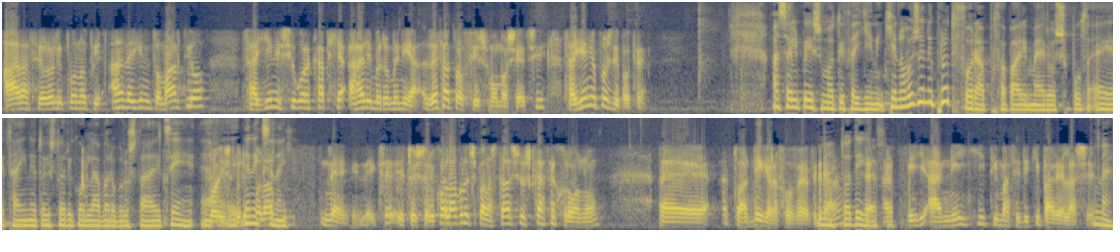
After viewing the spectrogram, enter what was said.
Άρα θεωρώ λοιπόν ότι αν δεν γίνει το Μάρτιο θα γίνει σίγουρα κάποια άλλη ημερομηνία. Δεν θα το αφήσουμε όμως έτσι, θα γίνει οπωσδήποτε. Α ελπίσουμε ότι θα γίνει. Και νομίζω είναι η πρώτη φορά που θα πάρει μέρος που ε, θα είναι το ιστορικό λάβαρο μπροστά, έτσι. Το ε, ιστορικό δεν Ναι, το ιστορικό λάβαρο της Επαναστάσεως κάθε χρόνο. Ε, το αντίγραφο βέβαια. Ναι, το αντίγραφο. ανοίγει, ανοίγει τη μαθητική παρέλαση. Ναι.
